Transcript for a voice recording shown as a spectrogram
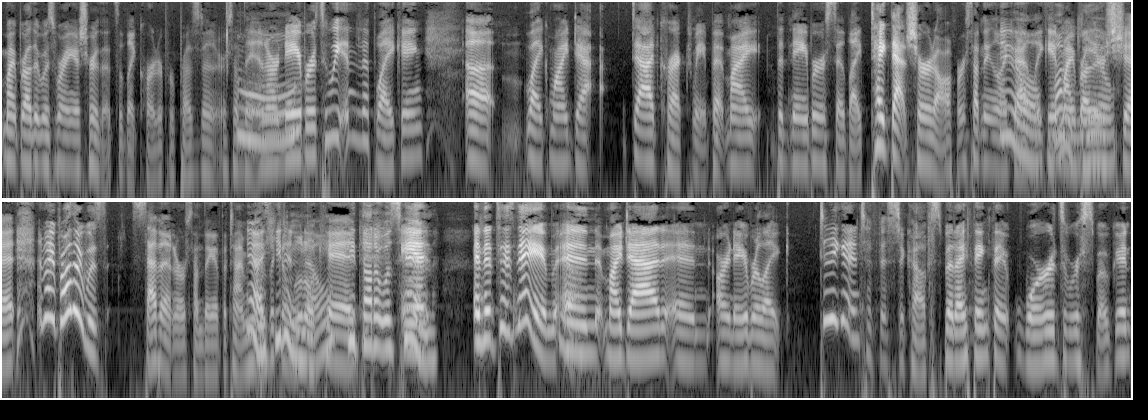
My brother was wearing a shirt that said like Carter for president or something, and our neighbors, who we ended up liking, uh, like my dad. Dad correct me, but my the neighbor said like take that shirt off or something like that. Ew, Like gave my brother shit, and my brother was seven or something at the time. Yeah, he was like he a didn't little know. kid. He thought it was And- him. and it's his name. And my dad and our neighbor like didn't get into fisticuffs, but I think that words were spoken,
